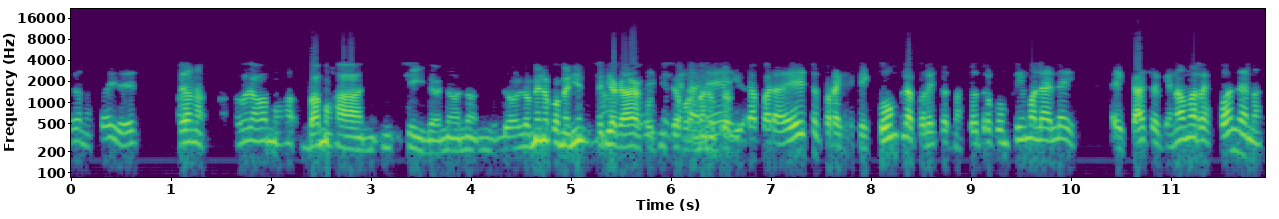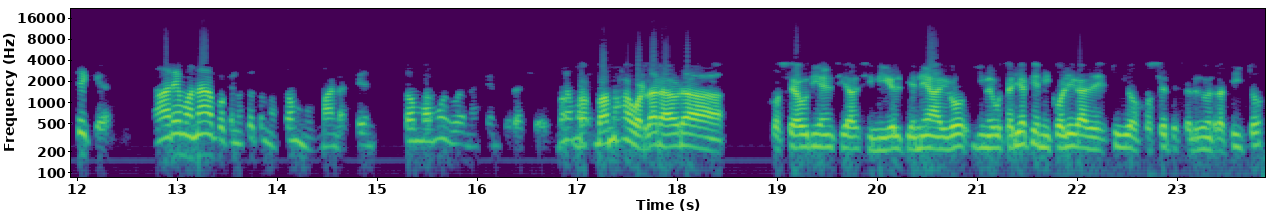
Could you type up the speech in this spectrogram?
yo no soy de eso, yo no. Ahora vamos a, vamos a sí, lo, no, no, lo, menos conveniente sería que haga justicia por mano propia. Está para eso, para que se cumpla, por eso nosotros cumplimos la ley. El caso que no me responde, no sé qué. No haremos nada porque nosotros no somos mala gente, somos muy buena gente, gracias. vamos a guardar ahora, José Audiencia, si Miguel tiene algo, y me gustaría que mi colega de estudio, José, te salude un ratito.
